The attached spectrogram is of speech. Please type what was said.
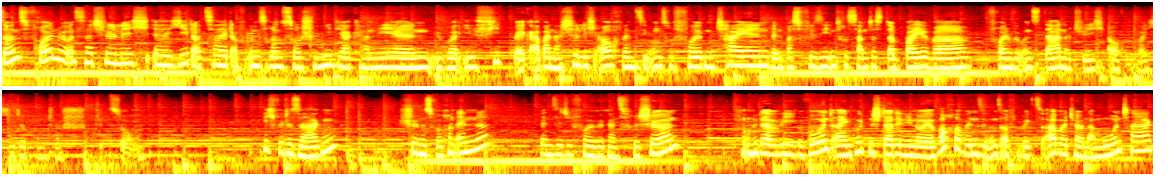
Sonst freuen wir uns natürlich äh, jederzeit auf unseren Social-Media-Kanälen über Ihr Feedback, aber natürlich auch, wenn Sie unsere Folgen teilen, wenn was für Sie Interessantes dabei war, freuen wir uns da natürlich auch über jede Unterstützung. Ich würde sagen, schönes Wochenende, wenn Sie die Folge ganz frisch hören. Oder wie gewohnt, einen guten Start in die neue Woche, wenn Sie uns auf dem Weg zur Arbeit hören am Montag.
